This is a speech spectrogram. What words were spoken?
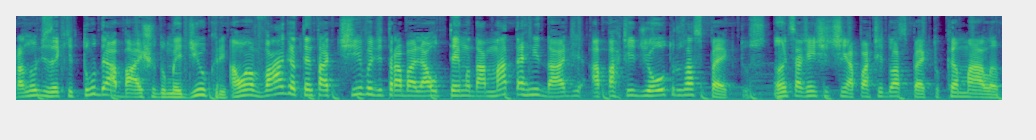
Para não dizer que tudo é abaixo do medíocre, há uma vaga tentativa de trabalhar o tema da maternidade a partir de outros aspectos. Antes a gente tinha a partir do aspecto Kamala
